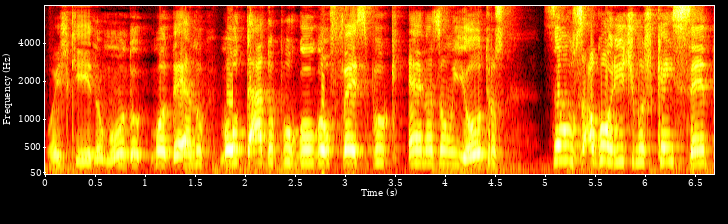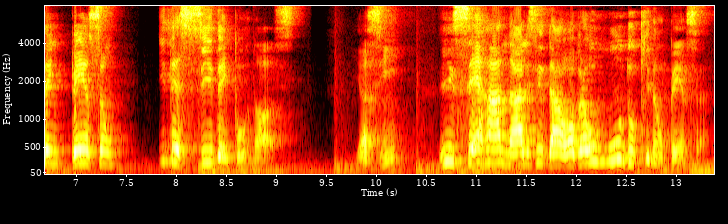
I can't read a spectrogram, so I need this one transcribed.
Pois que no mundo moderno, moldado por Google, Facebook, Amazon e outros, são os algoritmos quem sentem, pensam e decidem por nós. E assim, encerra a análise da obra O Mundo que Não Pensa,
